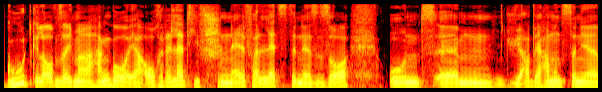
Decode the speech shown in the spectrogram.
gut gelaufen, sag ich mal. Hangbo ja auch relativ schnell verletzt in der Saison. Und ähm, ja, wir haben uns dann ja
